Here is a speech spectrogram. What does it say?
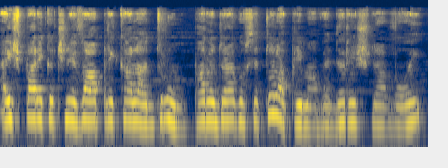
aici pare că cineva a plecat la drum, pare o dragoste tot la prima vedere și la voi,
